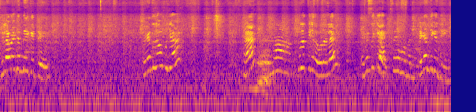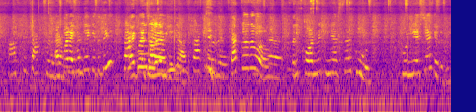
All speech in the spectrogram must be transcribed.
দিলাম এখান থেকে কেটে। এখান থেকে দেবো পূজা? হ্যাঁ? কোথা থেকে দেবো তাহলে? এখান থেকে? এখান থেকে দিই একবার এখান থেকে কেটে দিই একবার ঝামেলা মিটে দিই আর করে দেবো? তাহলে খড় নিয়ে কিনে আসতে কুর কুর নিয়ে এসে কেটে দিই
